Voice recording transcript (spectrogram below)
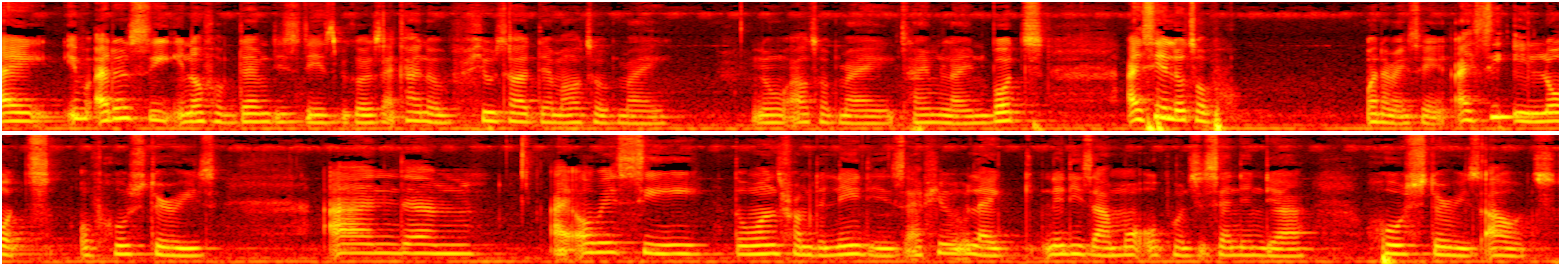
I if I don't see enough of them these days because I kind of filtered them out of my, you know, out of my timeline. But I see a lot of what am I saying? I see a lot of whole stories, and um, I always see the ones from the ladies. I feel like ladies are more open to sending their whole stories out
